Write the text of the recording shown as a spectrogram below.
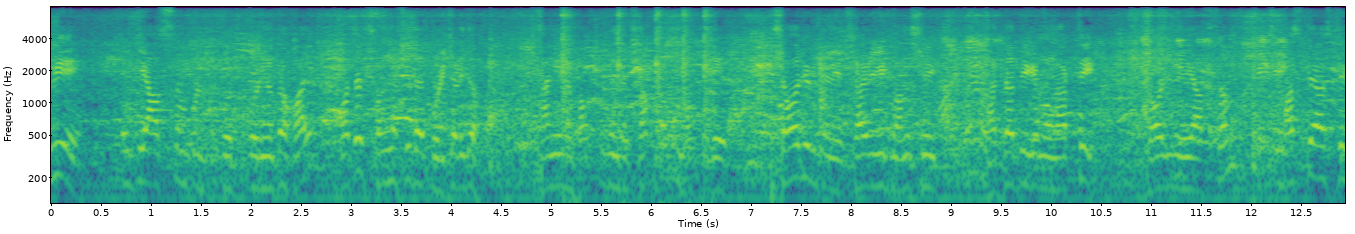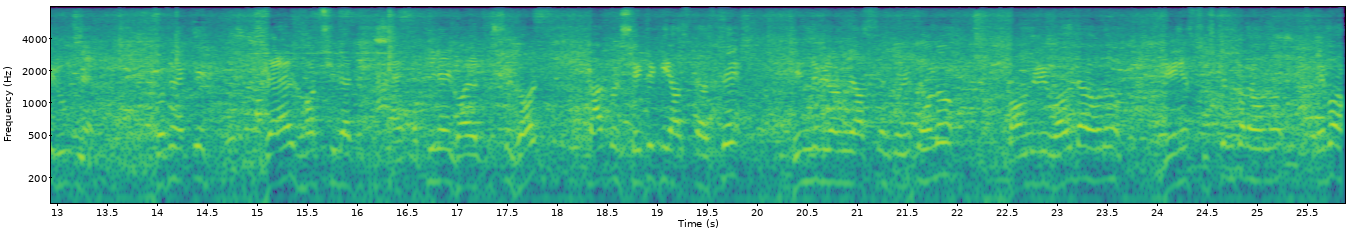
দুয়ে এটি আশ্রম পরিণত হয়, অর্থাৎ সন্ন্যাসীদের পরিচালিত হয়। স্থানীয় ভক্তদের সব রকম ভক্তদের সহযোগিতা নিয়ে শারীরিক, মানসিক, আধ্যাত্মিক এবং আর্থিক সহযোগী এই আশ্রম আস্তে আস্তে রূপ নেয় প্রথমে একটি বেড়ার ঘর ছিল টিনের ঘর, একটা ঘর। তারপর সেটিকে আস্তে আস্তে হিন্দু মিলনের আশ্রম পরিণত হলো, বাউন্ডারি ওয়াল দেওয়া হলো ড্রেনের সিস্টেম করা হলো এবং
